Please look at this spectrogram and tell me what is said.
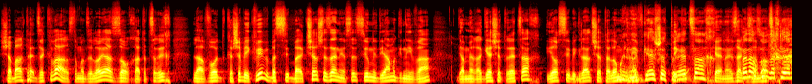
שברת את זה כבר, זאת אומרת, זה לא יעזור לך, אתה צריך לעבוד קשה ועקבי, ובהקשר של זה אני אעשה סיום ידיעה מגניבה. גם מרגשת רצח, יוסי, בגלל שאתה לא מגניב. מרגשת רצח? כן, איזה בטח, זה הגזמות. הולך להיות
